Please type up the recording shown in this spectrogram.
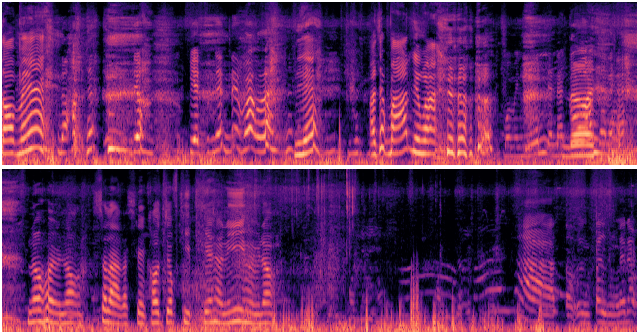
ตอบแม่เดี๋ยวเปลี่ยนเป็นเงินได้ปะวะนี่เด้เอาจากบาทยังไงบ่เป็นเงินเดี๋ยวนะเด้ก้ออนจะนะคะ เนาะพ่อพี่น้องสลากกับเสียเขาจบคลิปแค่เท่านี้พ่อพี่น้อง อ่าต่อเอิงตึงเลยเนาะ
